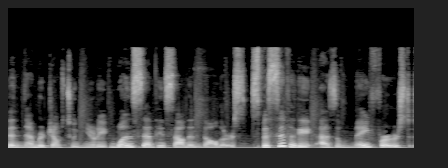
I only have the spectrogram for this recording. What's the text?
the number jumps to nearly $170,000. Specifically, as of May 1st,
